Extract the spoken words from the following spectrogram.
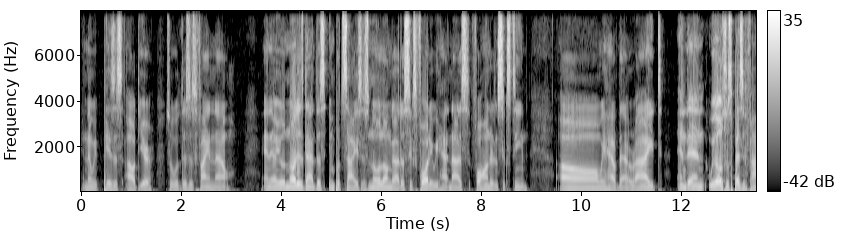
and then we paste this out here. So this is fine now. And then you'll notice that this input size is no longer the 640 we had. Now it's 416 uh, we have that right. And then we also specify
